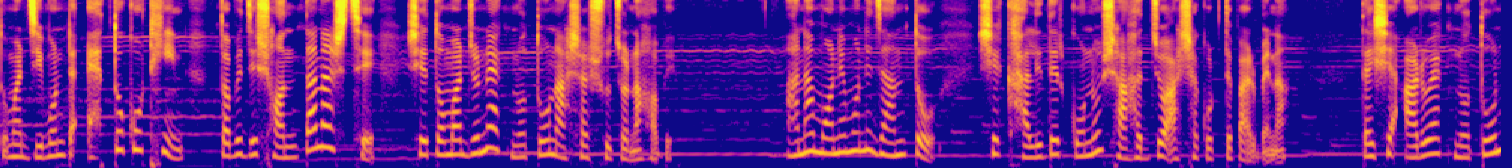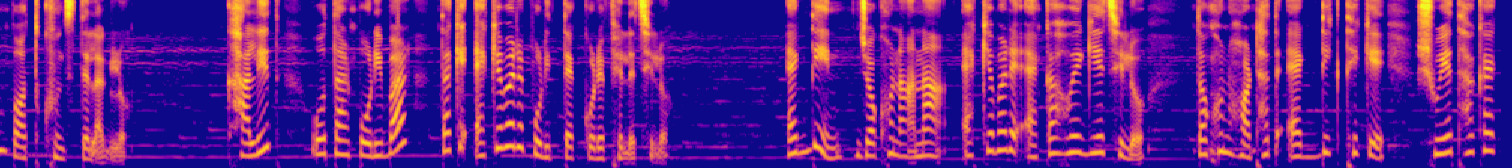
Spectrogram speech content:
তোমার জীবনটা এত কঠিন, তবে যে সন্তান আসছে, সে তোমার জন্য এক নতুন আশার সূচনা হবে আনা মনে মনে জানতো, সে খালিদের কোনো সাহায্য আশা করতে পারবে না। তাই সে আরও এক নতুন পথ খুঁজতে লাগল। খালিদ ও তার পরিবার তাকে একেবারে পরিত্যাগ করে ফেলেছিল। একদিন যখন আনা একেবারে একা হয়ে গিয়েছিল, তখন হঠাৎ একদিক থেকে শুয়ে থাকা এক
